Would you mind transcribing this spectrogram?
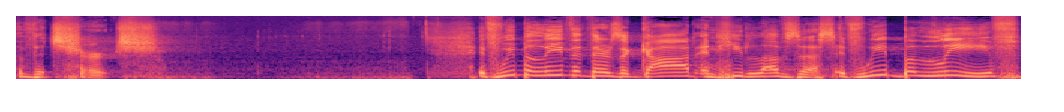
the church, if we believe that there's a God and He loves us, if we believe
